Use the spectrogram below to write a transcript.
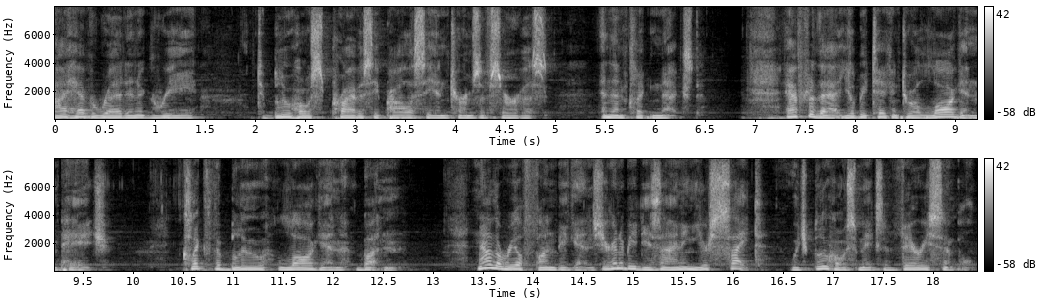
I have read and agree to Bluehost's privacy policy and terms of service, and then click Next. After that, you'll be taken to a login page. Click the blue Login button. Now the real fun begins. You're going to be designing your site, which Bluehost makes very simple.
